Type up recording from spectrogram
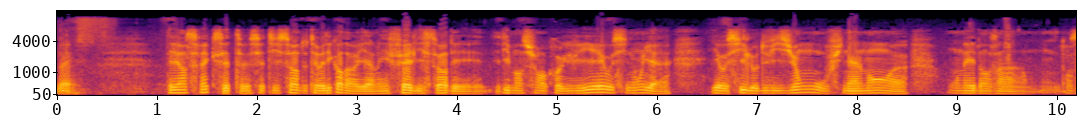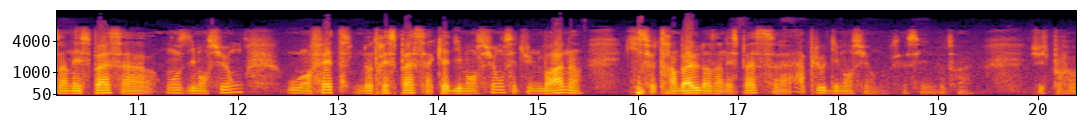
Ouais. D'ailleurs, c'est vrai que cette, cette histoire de théorie des cordes, alors, il y a en effet l'histoire des, des dimensions recroquevillées, ou sinon il y a, il y a aussi l'autre vision où finalement euh, on est dans un, dans un espace à 11 dimensions, où en fait notre espace à 4 dimensions, c'est une brane qui se trimballe dans un espace à plus haute dimension. Donc ça c'est une autre, juste pour,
